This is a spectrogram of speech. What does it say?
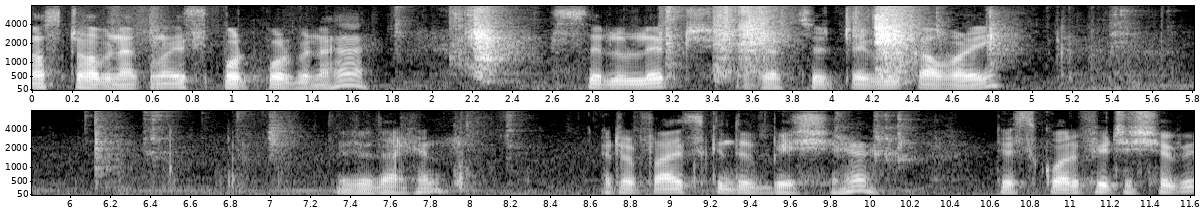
নষ্ট হবে না, কোনো স্পট পড়বে না হ্যাঁ? সেলুলেট এটা হচ্ছে টেবিল কাভারিং এই যে দেখেন, এটার প্রাইস কিন্তু বেশি হ্যাঁ? স্কোয়ার ফিট হিসেবে।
